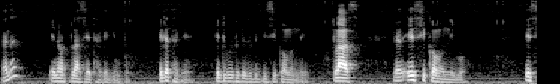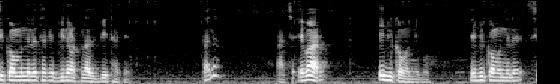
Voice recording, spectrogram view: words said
তাই না? এ নট প্লাস এ থাকে কিন্তু। এটা থাকে। এটুকু থেকে যদি বিসি কমন নিই। প্লাস এখানে এসি কমন নিব। এসি কমন নিলে থাকে বি নট প্লাস বি থাকে। তাই না? আচ্ছা এবার এবি কমন নিব। এ বি কমন নিলে সি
